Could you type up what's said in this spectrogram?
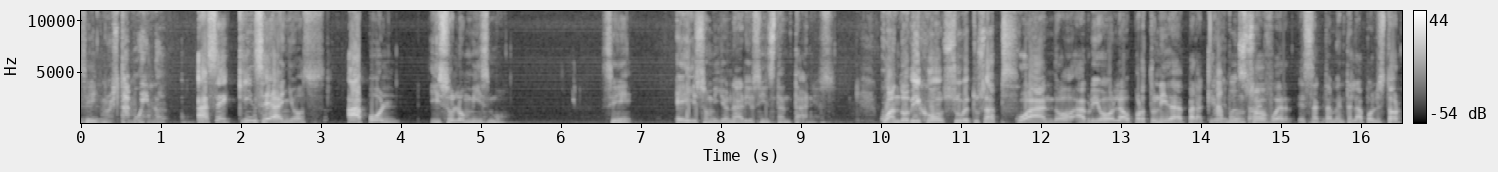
¿sí? No está bueno. Hace 15 años, Apple hizo lo mismo, ¿sí? E hizo millonarios instantáneos. Cuando dijo sube tus apps. Cuando abrió la oportunidad para que en un software, exactamente el Apple Store,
